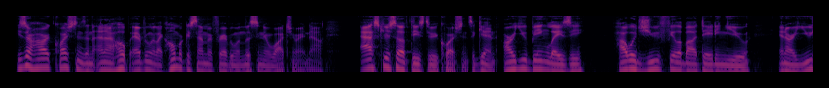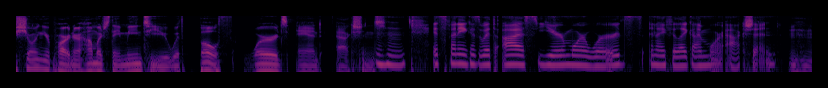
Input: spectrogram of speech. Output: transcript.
These are hard questions, and, and I hope everyone like homework assignment for everyone listening or watching right now. Ask yourself these three questions. Again, are you being lazy? How would you feel about dating you? And are you showing your partner how much they mean to you with both words and actions? Mm-hmm. It's funny because with us, you're more words, and I feel like I'm more action. Mm-hmm.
